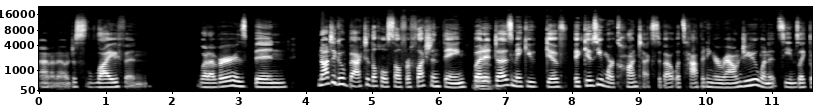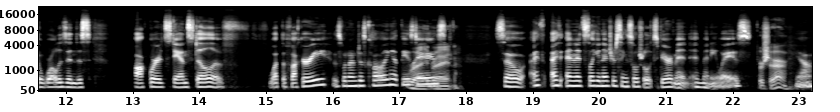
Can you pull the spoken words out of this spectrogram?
I don't know, just life and whatever has been not to go back to the whole self reflection thing, but Right. it does make you give, it gives you more context about what's happening around you when it seems like the world is in this awkward standstill of what the fuckery is what I'm just calling it these right, days. right. So I, I, and it's like an interesting social experiment in many ways. For sure. Yeah.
